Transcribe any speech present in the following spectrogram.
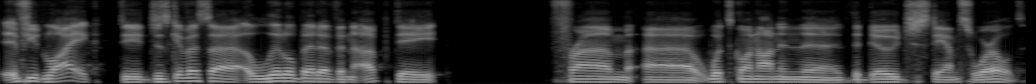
if you'd like, dude, just give us a, a little bit of an update from uh, what's going on in the the Doge stamps world.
